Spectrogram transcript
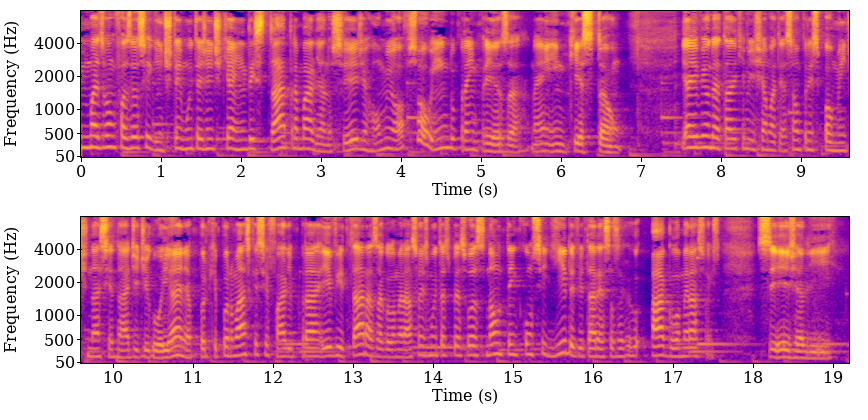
Mas vamos fazer o seguinte: tem muita gente que ainda está trabalhando, seja home office ou indo para a empresa né, em questão. E aí vem um detalhe que me chama a atenção, principalmente na cidade de Goiânia, porque por mais que se fale para evitar as aglomerações, muitas pessoas não têm conseguido evitar essas aglomerações, seja ali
